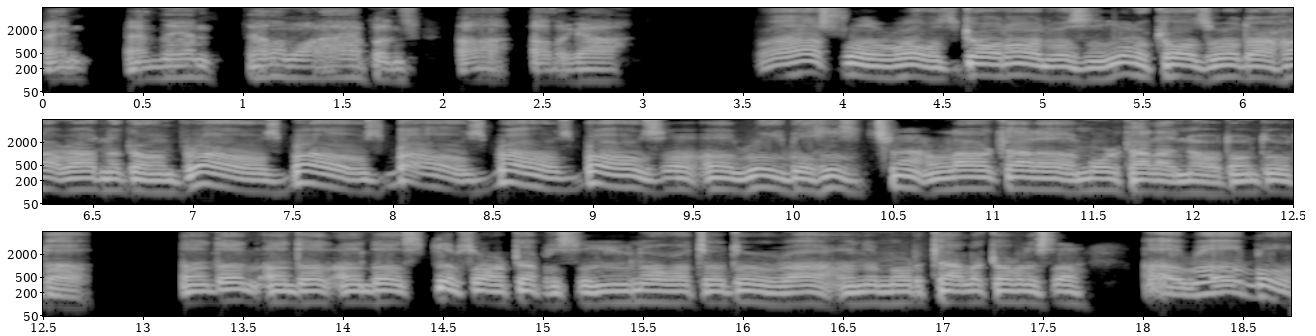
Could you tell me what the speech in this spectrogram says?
And and then tell them what happens. Uh, other guy. Well, actually, what was going on was the unicorns were there hot rodding, going, bros, bros, bros, bros, bros. Uh, uh, Rigby, he's chanting loud, kind of, more kind of, no, don't do that. And then, and then, and then Skips walk up and say, you know what to do, right? And then Mordecai look over and say, hey, Rigby,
